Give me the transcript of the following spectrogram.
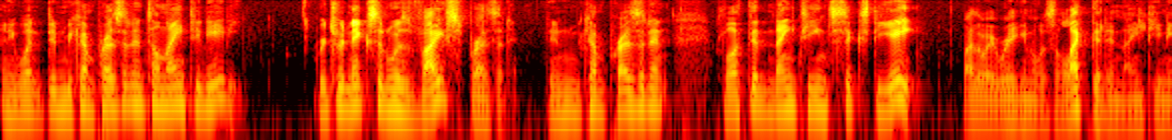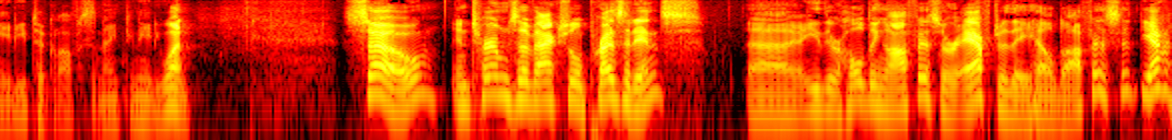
And he went, didn't become president until 1980. Richard Nixon was vice president, didn't become president, elected in 1968. By the way, Reagan was elected in 1980, took office in 1981. So, in terms of actual presidents, uh, either holding office or after they held office, it, yeah,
